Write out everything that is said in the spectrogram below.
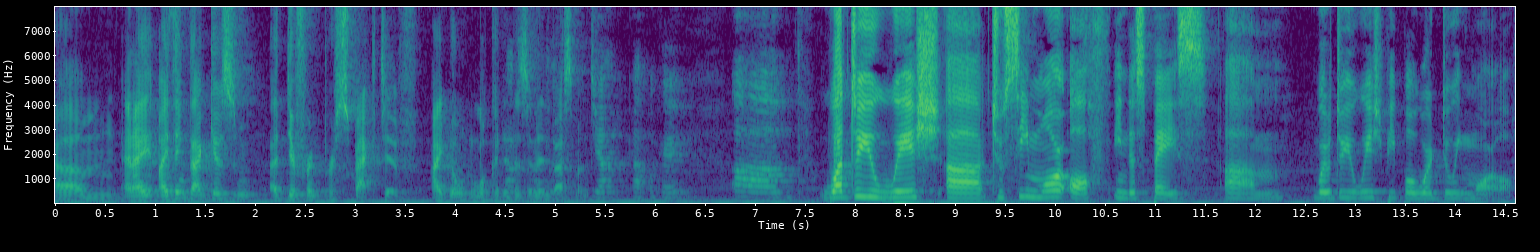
Um, and I, I think that gives a different perspective. I don't look at it Absolutely. as an investment. Yeah, yeah okay. Um, what do you wish uh, to see more of in the space? Um, what do you wish people were doing more of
